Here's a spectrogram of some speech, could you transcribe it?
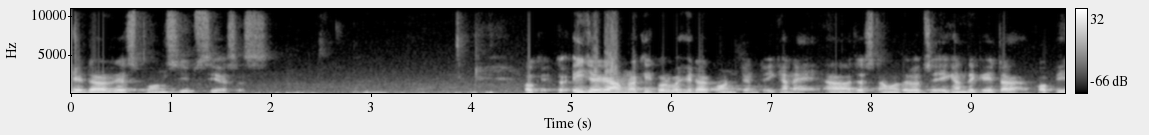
header responsive CSS okay তো এই জায়গায় আমরা কি করব? হেডার কন্টেন্ট এখানে জাস্ট আমাদের হচ্ছে এখান থেকে এটা কপি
